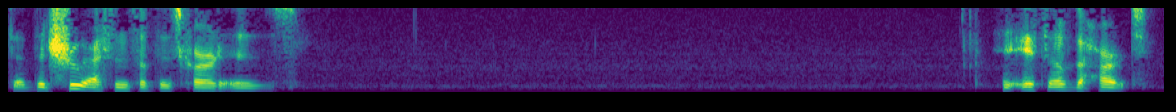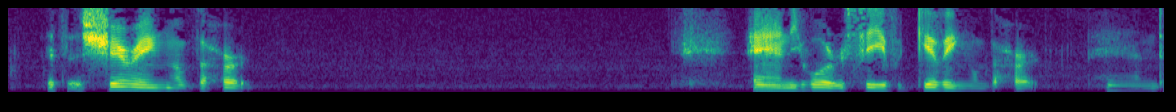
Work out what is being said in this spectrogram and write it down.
the, the true essence of this card is it's of the heart. It's a sharing of the heart. And you will receive a giving of the heart. And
